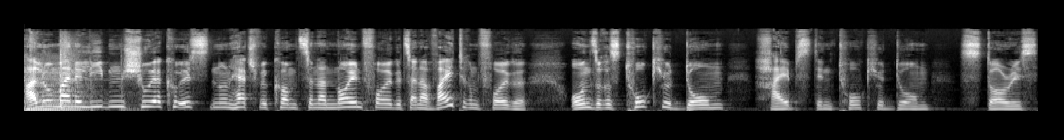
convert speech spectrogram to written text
Hallo meine lieben Schuyakuisten und herzlich willkommen zu einer neuen Folge, zu einer weiteren Folge unseres Tokyo Dome Hypes, den Tokyo Dome Stories.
